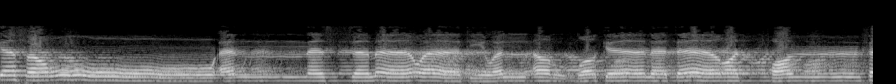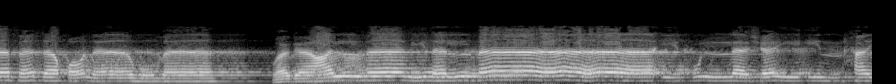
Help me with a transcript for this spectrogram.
كَفَرُوا أَنَّ السَّمَاوَاتِ وَالْأَرْضَ كَانَتَا رَتْقًا فَفَتَقْنَاهُمَا وَجَعَلْنَا مِنَ الْمَاءِ كُلَّ شَيْءٍ حَيٍّ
